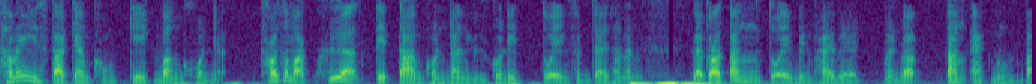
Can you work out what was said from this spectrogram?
ทำให้อินสตาแกรมของกิ๊กบางคนเนี่ยเขาสมัครเพื่อติดตามคนดังหรือคนที่ตัวเองสนใจเท่านั้น แล้วก็ตั้งตัวเองเป็น private เหมือนแบบตั้งแอคหลุมไป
